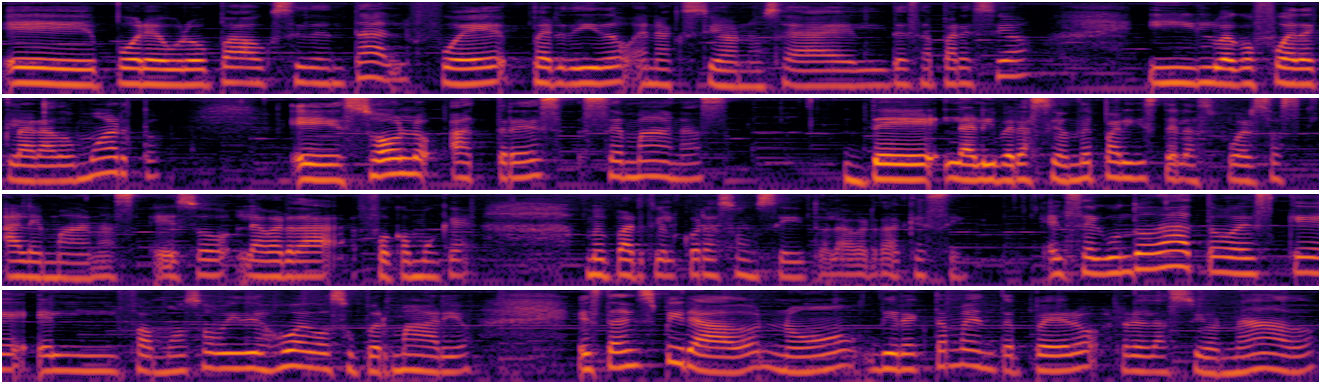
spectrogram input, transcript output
eh, por Europa Occidental fue perdido en acción, o sea, él desapareció y luego fue declarado muerto. eh, solo a tres semanas de la liberación de París de las fuerzas alemanas. Eso, la verdad, fue como que me partió el corazoncito, la verdad que sí. El segundo dato es que el famoso videojuego Super Mario está inspirado, no directamente, pero relacionado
